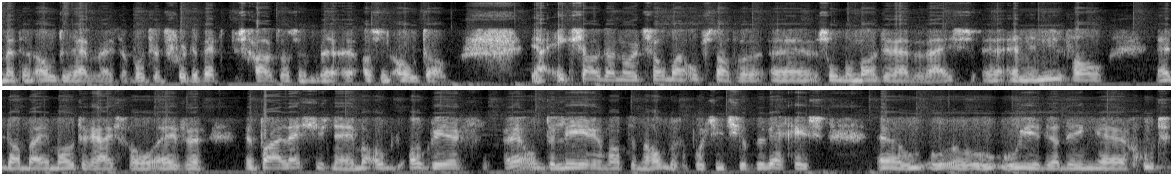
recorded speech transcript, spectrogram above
met een autorijbewijs. Dan wordt het voor de wet beschouwd als een, als een auto. Ja, ik zou daar nooit zomaar opstappen zonder motorrijbewijs. en in ieder geval dan bij een motorrijschool even een paar lesjes nemen. Ook, ook weer om te leren wat een handige positie op de weg is. Hoe, hoe, hoe, je dat ding goed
